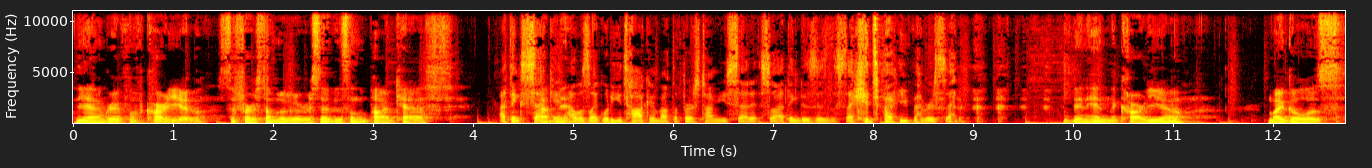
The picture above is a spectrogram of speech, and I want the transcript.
Yeah, I'm grateful for cardio. It's the first time I've ever said this on the podcast. I think 2nd I was like, what are you talking about the first time you said it? So I think this is the second time you've ever said it. Been hitting the cardio. My goal is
